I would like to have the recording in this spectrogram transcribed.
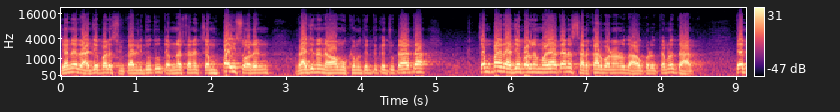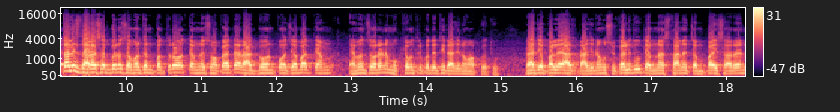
જેને રાજ્યપાલે સ્વીકારી લીધું હતું. તેમના સ્થાને ચંપાઈ સોરેન રાજ્યના નવા મુખ્યમંત્રી તરીકે ચૂંટાયા હતા. ચંપાઈ રાજ્યપાલને મળ્યા હતા અને સરકાર બનાવવાનો દાવો કર્યો. તેમણે ધાર, તેતાલીસ ધારાસભ્યોનો સમર્થન પત્રો તેમને સોંપ્યા હતા. રાજભવન પહોંચ્યા બાદ તેમ, હેમંત સોરેને મુખ્યમંત્રી પદેથી રાજીનામું આપ્યું હતું. રાજ્યપાલે આ રાજીનામું સ્વીકારી લીધું. તેમના સ્થાને ચંપાઈ સોરેન,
